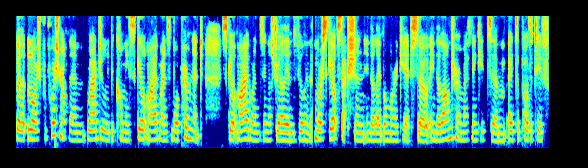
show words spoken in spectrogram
a large proportion of them gradually becoming skilled migrants, more permanent skilled migrants in Australia and filling the more skilled section in the labor market. So in the long term, I think it's um, it's a positive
